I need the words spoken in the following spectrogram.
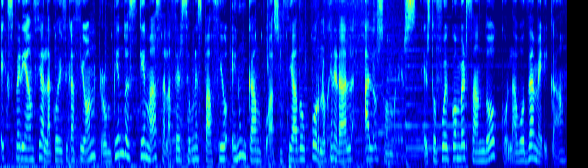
experiencia en la codificación, rompiendo esquemas al hacerse un espacio en un campo asociado por lo general a los hombres. Esto fue conversando con la voz de América.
